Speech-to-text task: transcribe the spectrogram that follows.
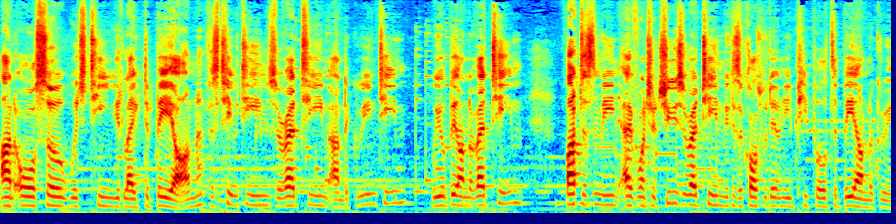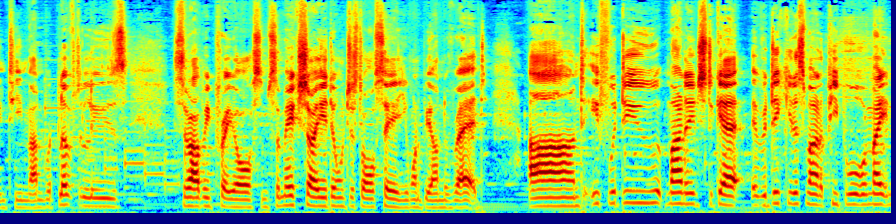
and also which team you'd like to be on. There's two teams, a red team and a green team. We'll be on the red team. That doesn't mean everyone should choose a red team, because of course we don't need people to be on the green team, and would love to lose, so that'd be pretty awesome. So make sure you don't just all say you want to be on the red. And if we do manage to get a ridiculous amount of people, we might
